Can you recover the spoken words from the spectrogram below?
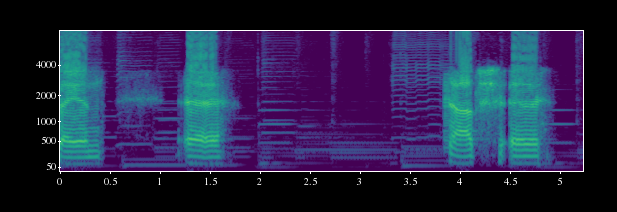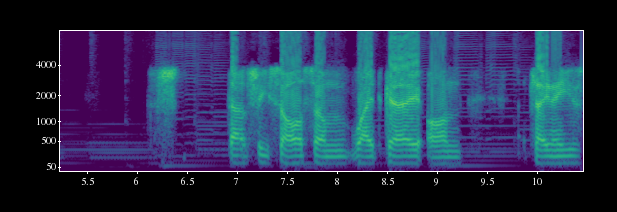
saying uh, that uh, that she saw some white guy on Chinese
